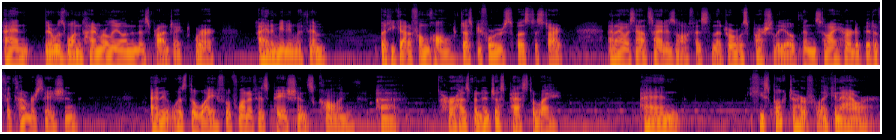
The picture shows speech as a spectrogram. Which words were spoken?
And there was one time early on in this project where I had a meeting with him, but he got a phone call just before we were supposed to start. And I was outside his office and the door was partially open, so I heard a bit of the conversation. And it was the wife of one of his patients calling. Uh, her husband had just passed away. And he spoke to her for like an hour,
